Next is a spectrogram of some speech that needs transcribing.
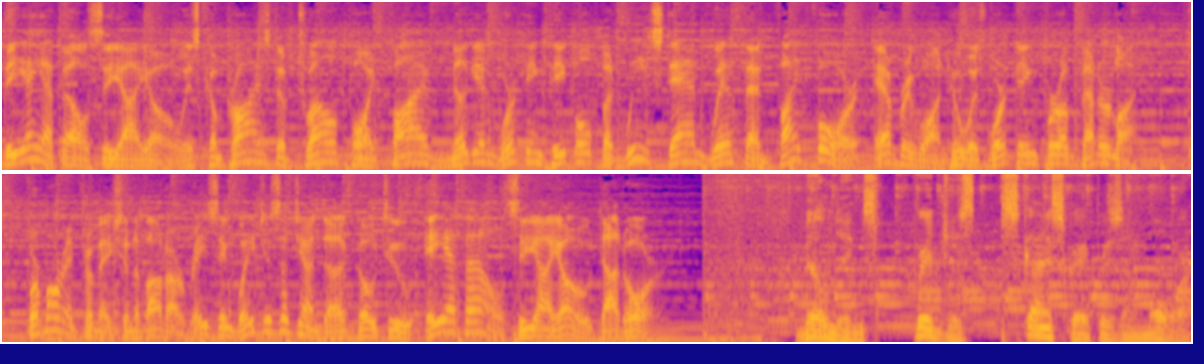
The AFL CIO is comprised of 12.5 million working people, but we stand with and fight for everyone who is working for a better life. For more information about our Raising Wages agenda, go to aflcio.org. Buildings, bridges, skyscrapers, and more.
